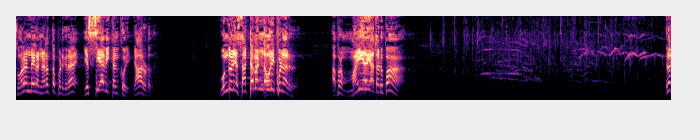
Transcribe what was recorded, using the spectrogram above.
சொரண்டையில நடத்தப்படுகிற எஸ்ஏவி கல்கோரி யாரோடது? உங்களுடைய சட்டமன்ற உறுப்பினர். அப்புறம் மயிரையா தடுப்பான். இல்ல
